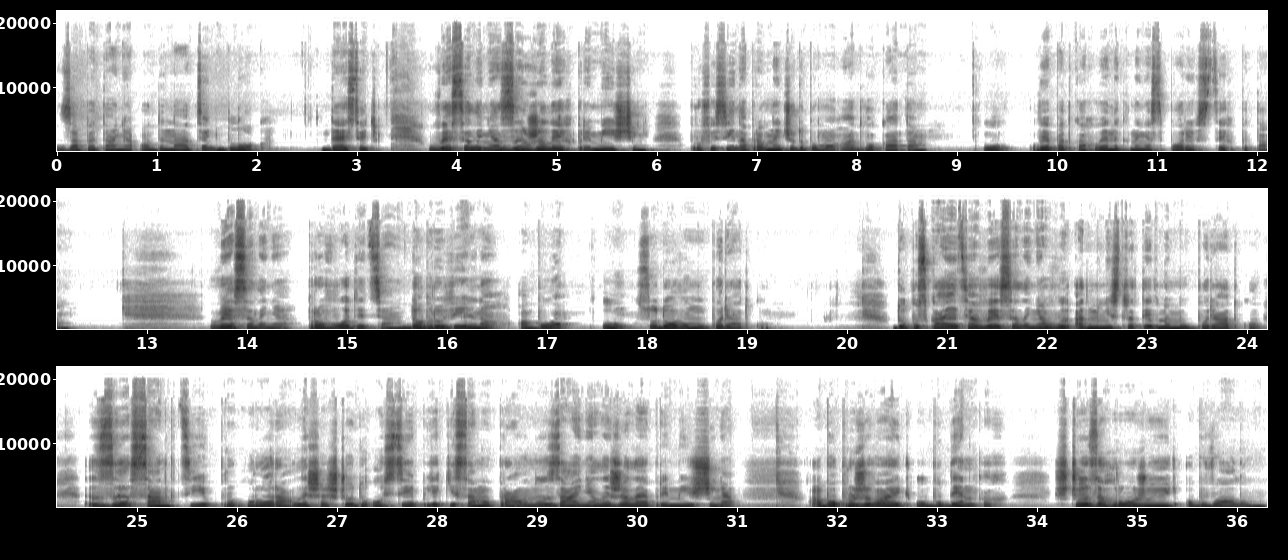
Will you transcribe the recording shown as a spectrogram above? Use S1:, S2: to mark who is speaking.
S1: Запитання 11, блок 10. Виселення з жилих приміщень. Професійна правнича допомога адвоката у випадках виникнення спорів з цих питань. Виселення проводиться добровільно або у судовому порядку. Допускається виселення в адміністративному порядку з санкції прокурора лише щодо осіб, які самоправно зайняли жиле приміщення або проживають у будинках, що загрожують обвалом.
